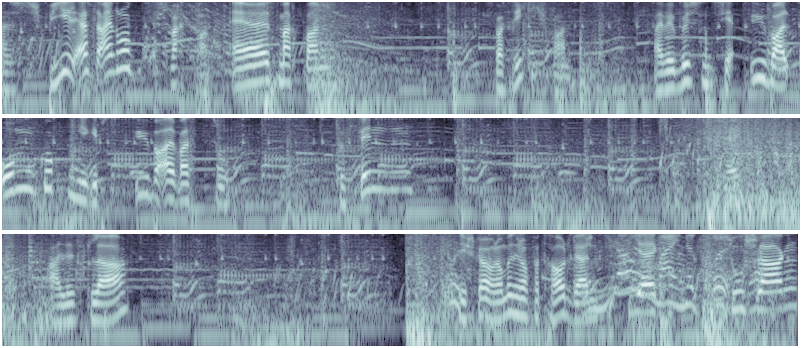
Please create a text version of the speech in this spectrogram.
Also das Spiel, erster Eindruck, es macht Fun. Es macht Fun. Es macht richtig Fun. Weil wir müssen uns hier überall umgucken. Hier gibt es überall was zu, zu finden. Okay. Alles klar. Ja, die Steuerung, da muss ich noch vertraut werden. Viereck zuschlagen.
